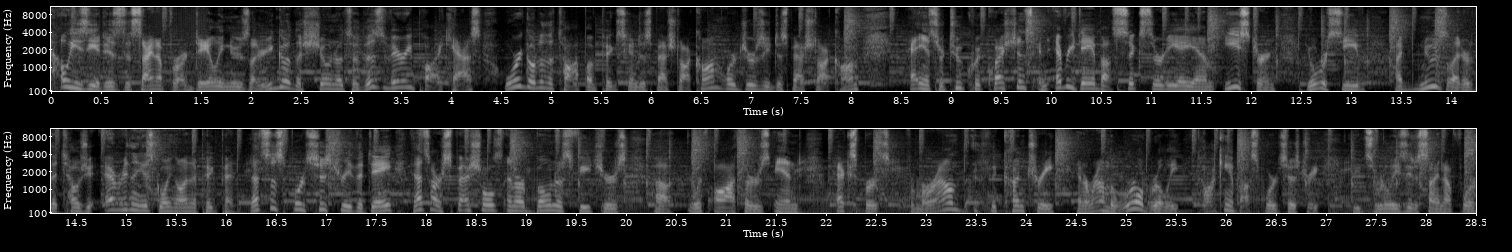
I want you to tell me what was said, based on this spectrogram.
how easy it is to sign up for our daily newsletter. You go to the show notes of this very podcast or go to the top of pigskindispatch.com or jerseydispatch.com, answer two quick questions, and every day about 6:30 a.m. Eastern, you'll receive a newsletter that tells you everything that's going on in the Pigpen. That's the sports history of the day. That's our specials and our bonus features uh, with authors and experts from around the country and around the world, really, talking about sports history. It's really easy to sign up for.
